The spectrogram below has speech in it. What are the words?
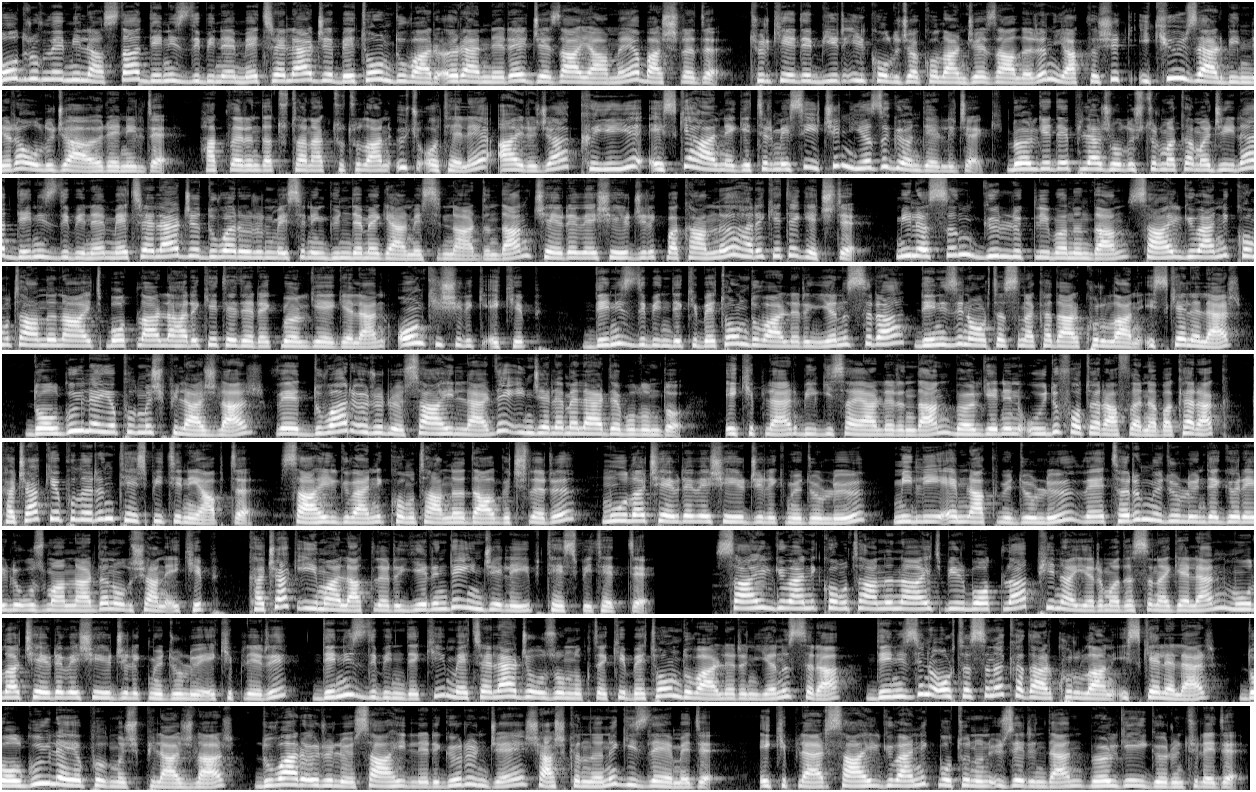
Bodrum ve Milas'ta deniz dibine metrelerce beton duvar örenlere ceza yağmaya başladı. Türkiye'de bir ilk olacak olan cezaların yaklaşık 200'er bin lira olacağı öğrenildi. Haklarında tutanak tutulan 3 otele ayrıca kıyıyı eski haline getirmesi için yazı gönderilecek. Bölgede plaj oluşturmak amacıyla deniz dibine metrelerce duvar örülmesinin gündeme gelmesinin ardından Çevre ve Şehircilik Bakanlığı harekete geçti. Milas'ın Güllük Limanı'ndan Sahil Güvenlik Komutanlığı'na ait botlarla hareket ederek bölgeye gelen 10 kişilik ekip, deniz dibindeki beton duvarların yanı sıra denizin ortasına kadar kurulan iskeleler, dolguyla yapılmış plajlar ve duvar örülü sahillerde incelemelerde bulundu. Ekipler bilgisayarlarından bölgenin uydu fotoğraflarına bakarak kaçak yapıların tespitini yaptı. Sahil Güvenlik Komutanlığı dalgıçları, Muğla Çevre ve Şehircilik Müdürlüğü, Milli Emlak Müdürlüğü ve Tarım Müdürlüğü'nde görevli uzmanlardan oluşan ekip, kaçak imalatları yerinde inceleyip tespit etti. Sahil Güvenlik Komutanlığı'na ait bir botla Pina Yarımadası'na gelen Muğla Çevre ve Şehircilik Müdürlüğü ekipleri, deniz dibindeki metrelerce uzunluktaki beton duvarların yanı sıra denizin ortasına kadar kurulan iskeleler, dolguyla yapılmış plajlar, duvar örülü sahilleri görünce şaşkınlığını gizleyemedi. Ekipler sahil güvenlik botunun üzerinden bölgeyi görüntüledi.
